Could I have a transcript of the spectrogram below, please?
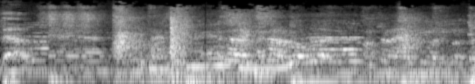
gotta, I gotta roll up. I'm trying to ask you what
